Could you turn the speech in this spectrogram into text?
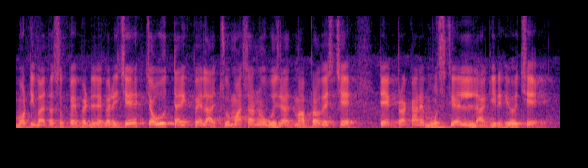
મોટી વાત અશોકભાઈ પટેલે કરી છે. ચૌદ તારીખ પહેલાં ચોમાસાનું ગુજરાતમાં પ્રવેશ છે. તે એક પ્રકારે મુશ્કેલ લાગી રહ્યો છે.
